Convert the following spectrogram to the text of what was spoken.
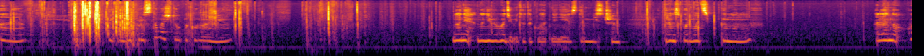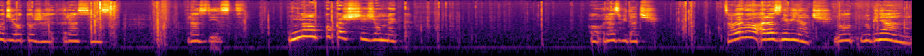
ale jakby wyprostować to opakowanie. No nie, no nie wychodzi mi to tak ładnie, nie jestem mistrzem transformacji Pokemonów. Ale no, chodzi o to, że raz jest, raz jest. No, pokaż się ziomek. O, raz widać całego, a raz nie widać. No, no genialne.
